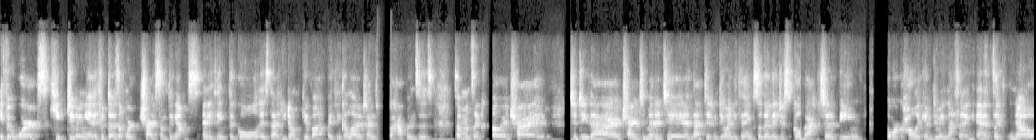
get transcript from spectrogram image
if it works, keep doing it. If it doesn't work, try something else. And I think the goal is that you don't give up. I think a lot of times what happens is someone's like, oh, I tried to do that. I tried to meditate and that didn't do anything. So then they just go back to being a workaholic and doing nothing. And it's like, no,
